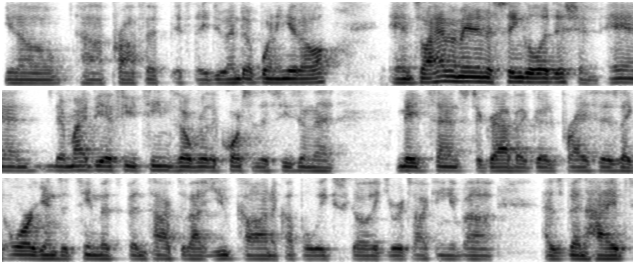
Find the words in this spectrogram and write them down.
you know, uh, profit if they do end up winning it all. And so I haven't made it a single addition. And there might be a few teams over the course of the season that made sense to grab at good prices. Like Oregon's a team that's been talked about. UConn a couple weeks ago, like you were talking about, has been hyped.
